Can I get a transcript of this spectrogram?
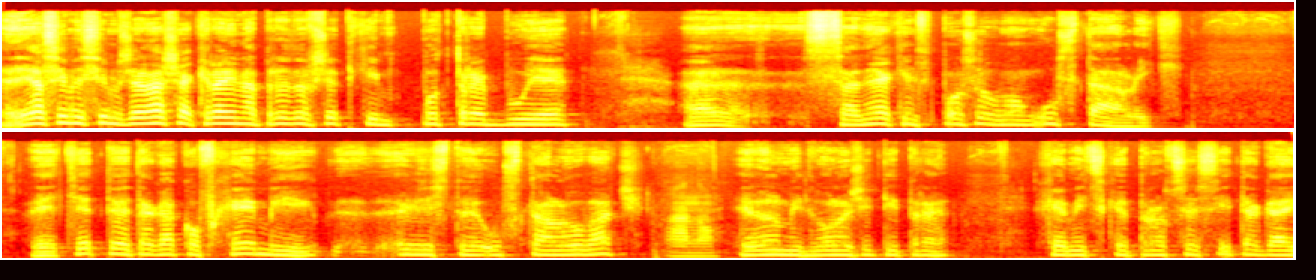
Ja si myslím, že naša krajina predovšetkým potrebuje eh, sa nejakým spôsobom ustáliť. Viete, to je tak ako v chémii. Existuje ustálovač. Áno. Je veľmi dôležitý pre chemické procesy, tak aj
